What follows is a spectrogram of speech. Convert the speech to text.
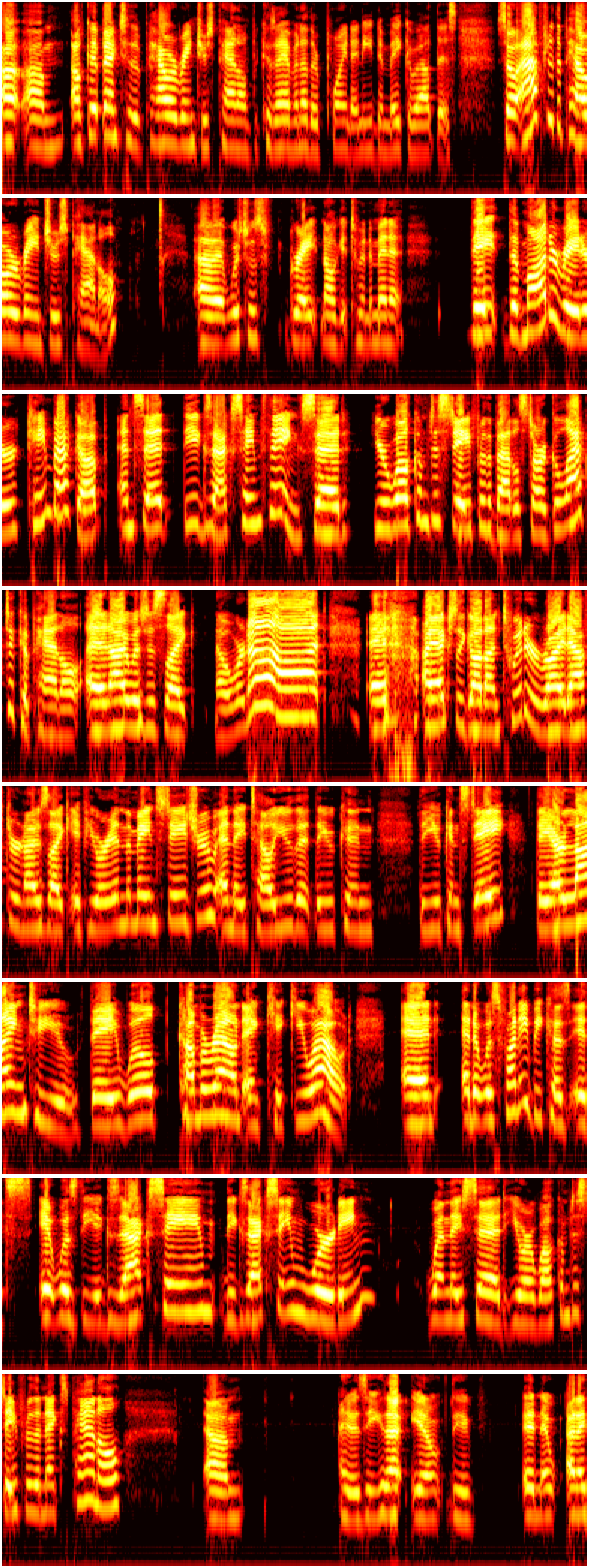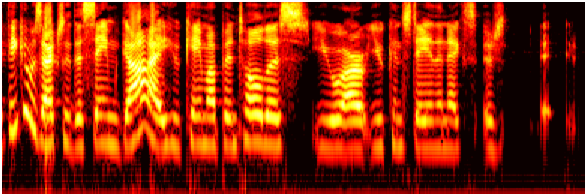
uh, um, I'll get back to the Power Rangers panel because I have another point I need to make about this. So after the Power Rangers panel, uh, which was great, and I'll get to it in a minute, they the moderator came back up and said the exact same thing. Said, "You're welcome to stay for the Battlestar Galactica panel." And I was just like, "No, we're not." And I actually got on Twitter right after, and I was like, "If you're in the main stage room and they tell you that you can that you can stay, they are lying to you. They will come around and kick you out." And and it was funny because it's it was the exact same the exact same wording when they said you are welcome to stay for the next panel. Um, it was exact you know the and it, and I think it was actually the same guy who came up and told us you are you can stay in the next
